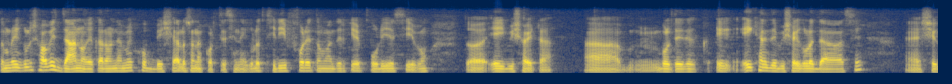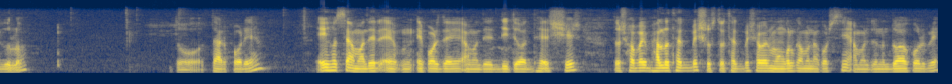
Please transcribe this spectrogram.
তোমরা এগুলো সবই জানো, এ কারণে আমি খুব বেশি আলোচনা করতেছি না। এগুলো থ্রি ফোরে তোমাদেরকে পড়িয়েছি এবং, তো এই বিষয়টা বলতে এই- এইখানে যে বিষয়গুলো দেওয়া আছে সেগুলো। তো তারপরে এই হচ্ছে আমাদের, এ- পর্যায়ে আমাদের দ্বিতীয় অধ্যায়ের শেষ। তো সবাই ভালো থাকবে, সুস্থ থাকবে, সবার মঙ্গল কামনা করছি, আমার জন্য দোয়া করবে।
